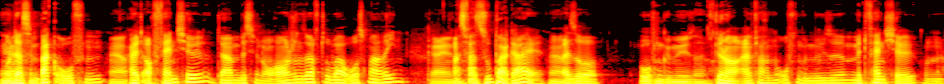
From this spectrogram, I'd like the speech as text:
Ja. und das im Backofen. Ja. Halt auch Fenchel, da ein bisschen Orangensaft drüber, Rosmarin. Geil. Das war super geil. Ja. Also Ofengemüse. Genau, einfach ein Ofengemüse mit Fenchel und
